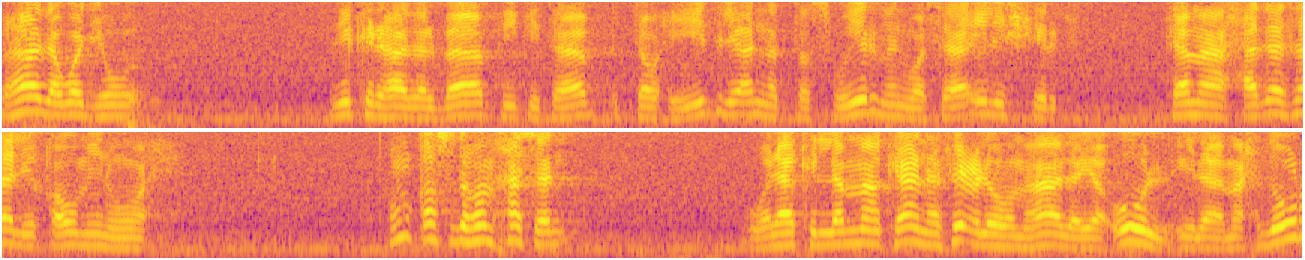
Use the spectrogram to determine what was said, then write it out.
فهذا وجه ذكر هذا الباب في كتاب التوحيد لأن التصوير من وسائل الشرك كما حدث لقوم نوح. هم قصدهم حسن. ولكن لما كان فعلهم هذا يؤول إلى محذور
